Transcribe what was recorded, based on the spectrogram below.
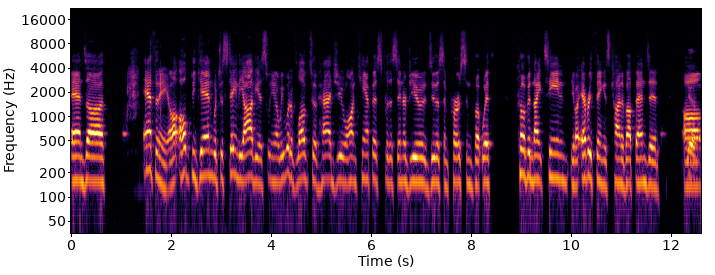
And uh, Anthony, I'll, I'll, begin with just stating the obvious. You know, we would have loved to have had you on campus for this interview to do this in person, but with COVID nineteen, you know, everything is kind of upended. Um, yeah.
